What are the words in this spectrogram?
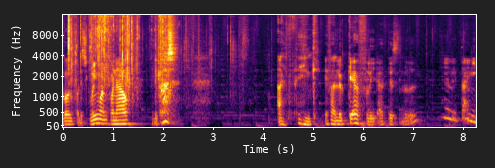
going for this green one for now because I think if I look carefully at this really tiny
